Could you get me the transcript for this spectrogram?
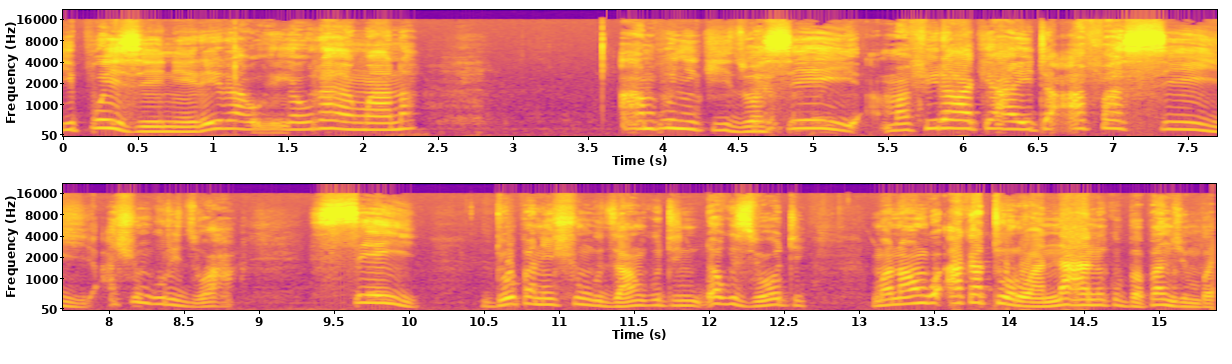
Ipoizeni here? Yauraya mwana ambunyikidzwa sei? Mafiro ake aita afa sei? Ashunguridzwa sei? Ndo pane shungu dzangu kuti ndida kuziva kuti mwana wangu akatorwa nani kubva panzvimbo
